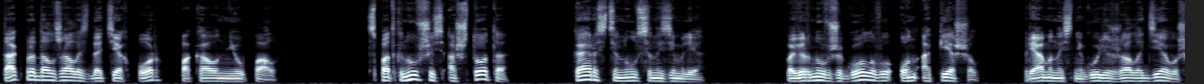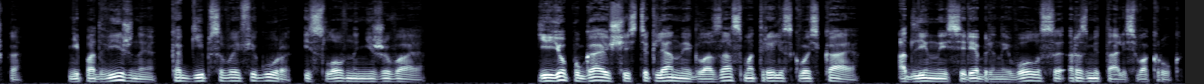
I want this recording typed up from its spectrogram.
Так продолжалось до тех пор, пока он не упал. Споткнувшись о что-то, Кай растянулся на земле. Повернув же голову, он опешил. Прямо на снегу лежала девушка, неподвижная, как гипсовая фигура и словно неживая. Ее пугающие стеклянные глаза смотрели сквозь Кая — а длинные серебряные волосы разметались вокруг.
